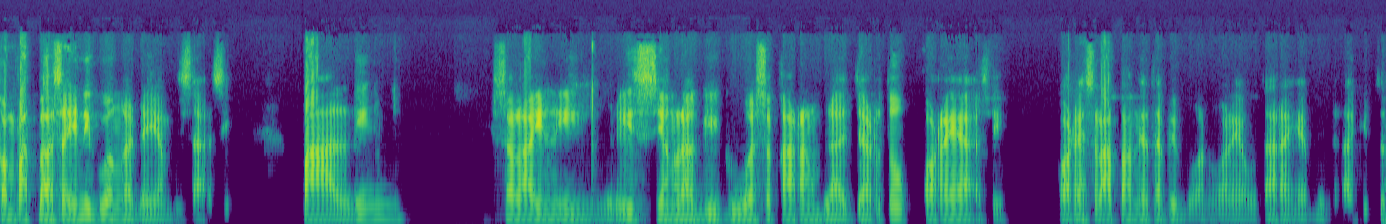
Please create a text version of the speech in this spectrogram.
keempat bahasa ini gua nggak ada yang bisa sih. Paling selain Inggris yang lagi gua sekarang belajar tuh Korea sih. Korea Selatan ya tapi bukan Korea Utara ya bener gitu.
